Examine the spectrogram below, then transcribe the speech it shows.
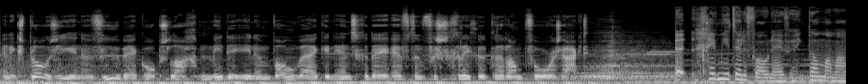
Een explosie in een vuurwerkopslag midden in een woonwijk in Enschede heeft een verschrikkelijke ramp veroorzaakt. Uh, geef me je telefoon even, ik bel mama.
